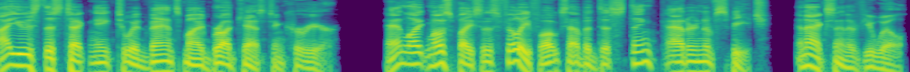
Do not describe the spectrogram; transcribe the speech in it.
I used this technique to advance my broadcasting career. And like most places, Philly folks have a distinct pattern of speech, an accent, if you will,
